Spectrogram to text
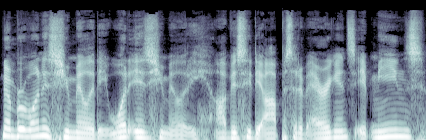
number one is humility. What is humility? Obviously, the opposite of arrogance. It means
